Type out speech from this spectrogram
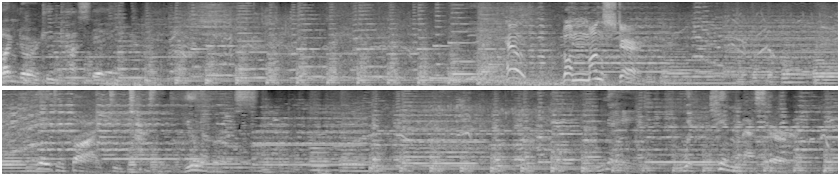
Wonder Tastic. Help! The monster! Created by Tastic Universe. Made with Kin Master.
